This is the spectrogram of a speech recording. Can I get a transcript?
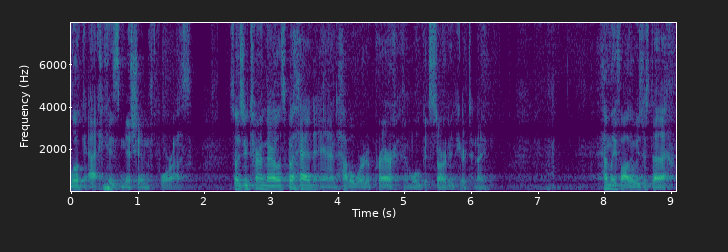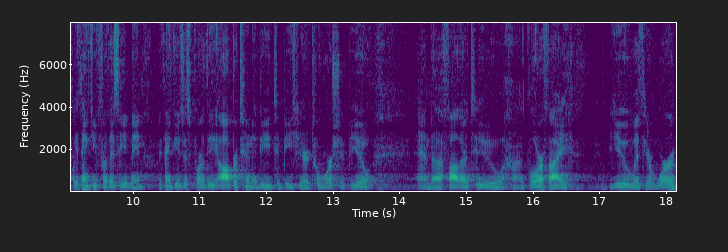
look at his mission for us. So as you turn there, let's go ahead and have a word of prayer, and we'll get started here tonight. Heavenly Father, we just uh, we thank you for this evening. We thank you just for the opportunity to be here to worship you, and uh, Father to uh, glorify you with your word.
